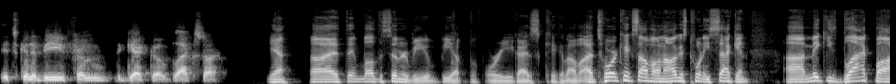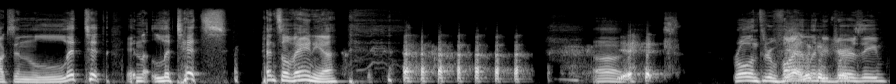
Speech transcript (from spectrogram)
it's going to be from the get go. Blackstar. Yeah, uh, I think. Well, this interview will be up before you guys kick it off. Uh, tour kicks off on August twenty second. Uh, Mickey's Black Box in Litit in Lititz, Pennsylvania. uh, yes rolling through Vineland, yeah, New Jersey, for-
